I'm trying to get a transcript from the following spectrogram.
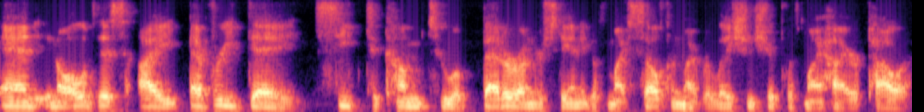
And in all of this, I every day seek to come to a better understanding of myself and my relationship with my higher power.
